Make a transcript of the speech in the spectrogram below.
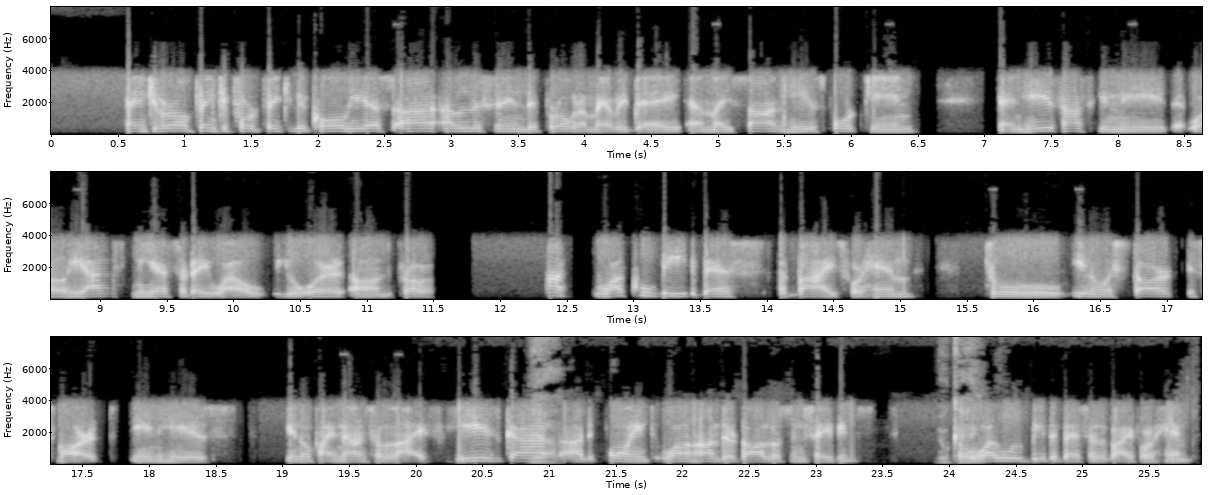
Thank you, Rob. Thank you for taking the call. Yes, I, I'm listening to the program every day, and my son, he is 14, and he is asking me, well, he asked me yesterday while you were on the program, what could be the best advice for him to you know start smart in his you know financial life. He's got yeah. at the point one hundred dollars in savings. Okay. So what would be the best advice for him?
